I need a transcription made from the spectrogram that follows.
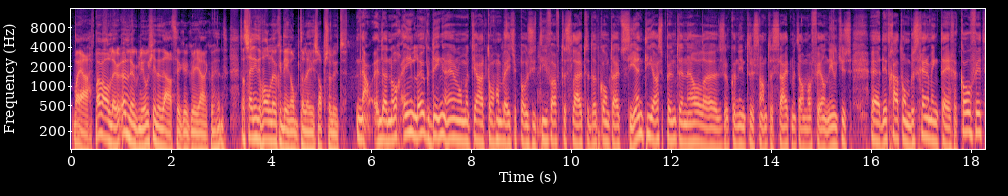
maar ja, maar wel leuk, een leuk nieuwtje inderdaad. Ik, ja, dat zijn in ieder geval leuke dingen om te lezen, absoluut. Nou, en dan nog één leuk ding hè, om het jaar toch een beetje positief af te sluiten. Dat komt uit scientias.nl. Uh, dat is ook een interessante site met allemaal veel nieuwtjes. Uh, dit gaat om bescherming tegen covid.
